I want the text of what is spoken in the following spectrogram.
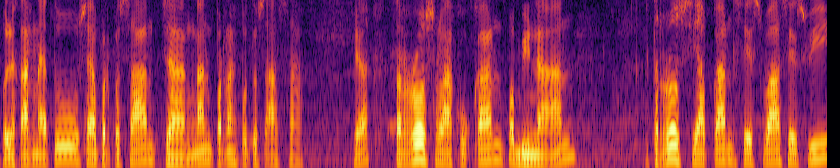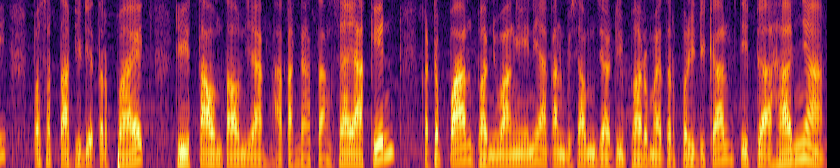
Oleh karena itu saya berpesan jangan pernah putus asa. Ya, terus lakukan pembinaan terus siapkan siswa-siswi peserta didik terbaik di tahun-tahun yang akan datang. Saya yakin ke depan Banyuwangi ini akan bisa menjadi barometer pendidikan tidak hanya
